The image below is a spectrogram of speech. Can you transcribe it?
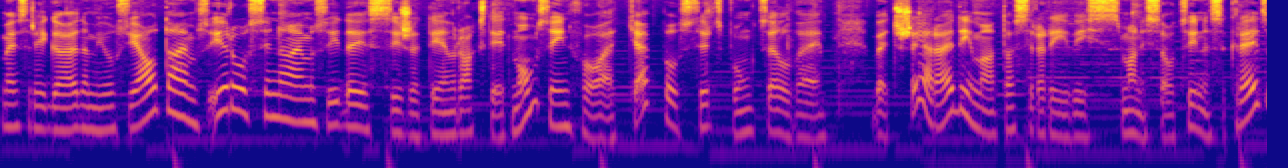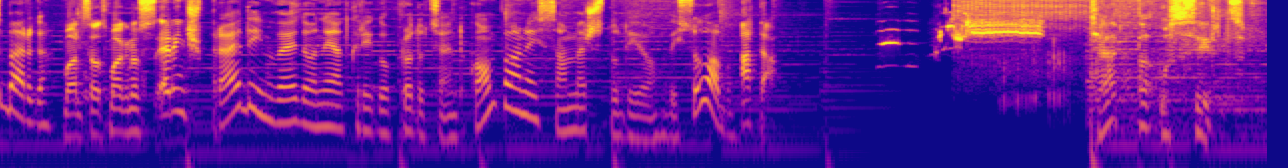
Mēs arī gaidām jūsu jautājumus, ierosinājumus, idejas, sižetiem. Rakstiet mums info atķepa uz sirds.lv. Bet šajā raidījumā tas ir arī viss. Mani sauc Inese Kreitsberga. Mani sauc Magnus Eriņš. Raidījumu veido neatkarīgo producentu kompānija Summer Studio. Visu labu! Atā! Ķepa uz sirds!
